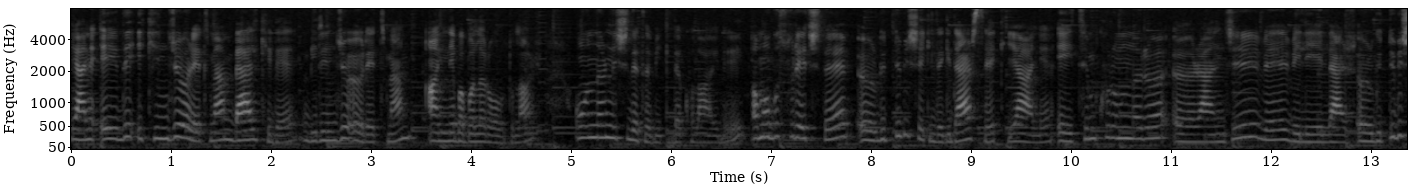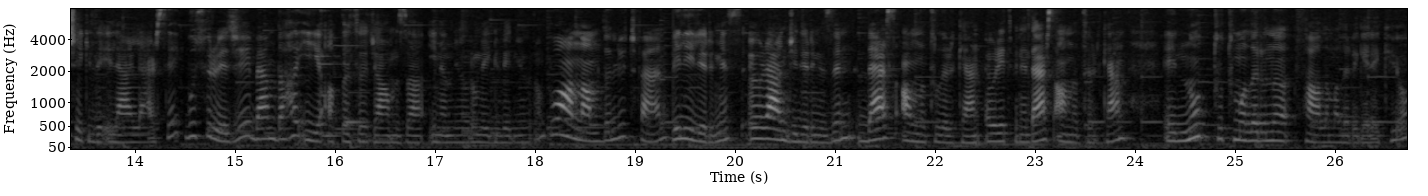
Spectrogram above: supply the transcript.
Yani evde ikinci öğretmen belki de birinci öğretmen anne babalar oldular. Onların işi de tabii ki de kolay değil. Ama bu süreçte örgütlü bir şekilde gidersek yani eğitim kurumları, öğrenci ve veliler örgütlü bir şekilde ilerlersek bu süreci ben daha iyi atlatacağımıza inanıyorum ve güveniyorum. Bu anlamda lütfen velilerimiz öğrencilerimizin ders anlatılırken, öğretmene ders anlatırken e, not tutmalarını sağlamaları gerekiyor.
